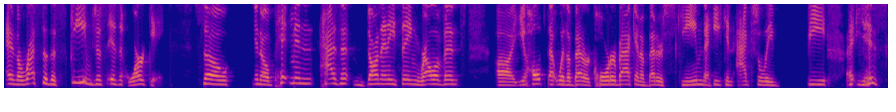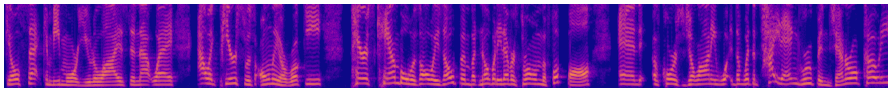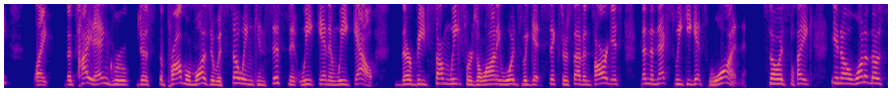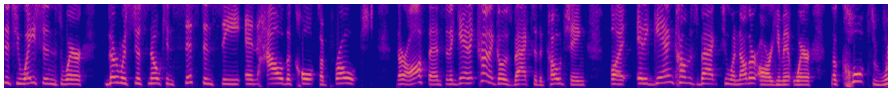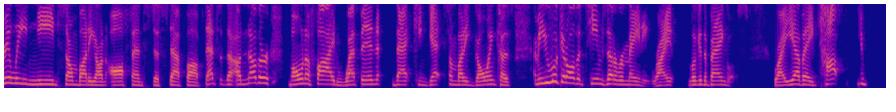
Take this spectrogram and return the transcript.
and the rest of the scheme just isn't working. So, you know, Pittman hasn't done anything relevant. Uh, you hope that with a better quarterback and a better scheme that he can actually be uh, his skill set can be more utilized in that way. Alec Pierce was only a rookie. Parris Campbell was always open, but nobody'd ever throw him the football. And of course, Jelani with the tight end group in general, Cody, like the tight end group just the problem was it was so inconsistent week in and week out. There'd be some weeks where Jelani Woods would get six or seven targets, then the next week he gets one. So it's like, you know, one of those situations where there was just no consistency in how the Colts approached their offense. And again, it kind of goes back to the coaching, but it again comes back to another argument where the Colts really need somebody on offense to step up. That's the, another bona fide weapon that can get somebody going. Because, I mean, you look at all the teams that are remaining, right? Look at the Bengals, right? You have a top,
